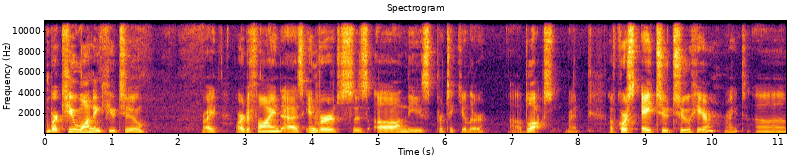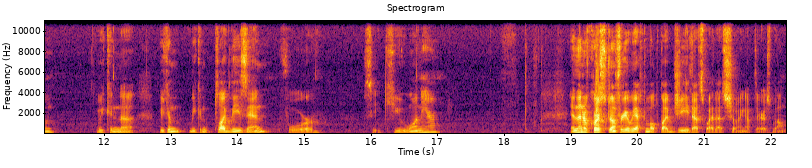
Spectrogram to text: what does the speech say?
where Q1 and Q2, right, are defined as inverses on these particular uh, blocks, right? Of course, A22 here, right? Um, we can uh, we can we can plug these in for see Q1 here. And then, of course, don't forget we have to multiply G. That's why that's showing up there as well.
